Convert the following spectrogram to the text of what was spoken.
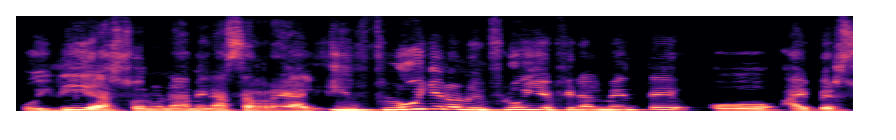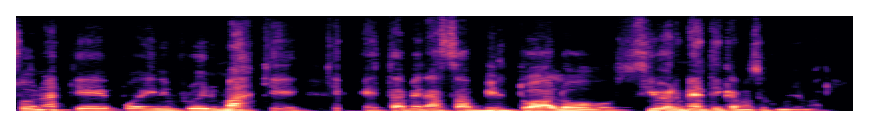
hoy día son una amenaza real. ¿Influyen o no influyen finalmente o hay personas que pueden influir más que esta amenaza virtual o cibernética, no sé cómo llamarla?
